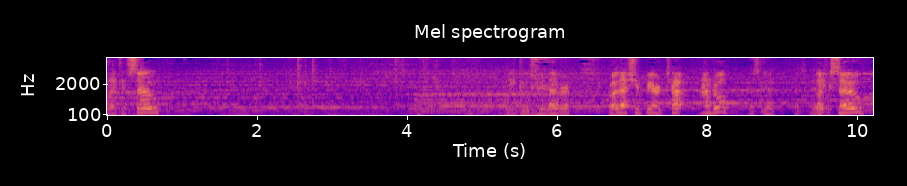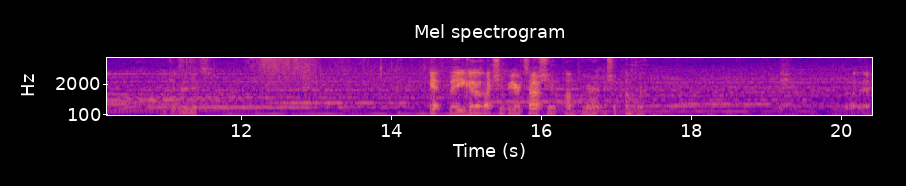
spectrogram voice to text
Like a so. It goes forever. Right, that that's your beard tap handle, That's good. That's good. like so. I'll get rid of this. Yep, there you go. That's your beard tap. That's your pumper, isn't it? That's your pumper. Right there.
